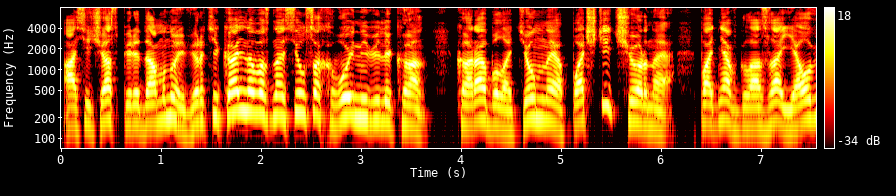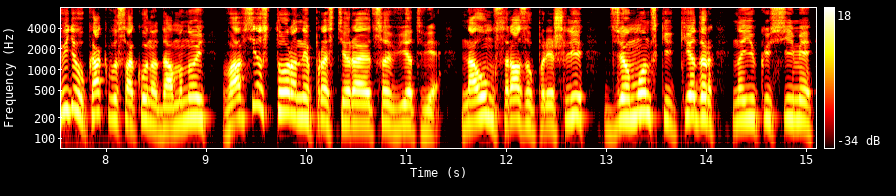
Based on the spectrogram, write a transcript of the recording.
А сейчас передо мной вертикально возносился хвойный великан. Кора была темная, почти черная. Подняв глаза, я увидел, как высоко надо мной во все стороны простираются ветви. На ум сразу пришли дзюмонский кедр на Юкусиме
